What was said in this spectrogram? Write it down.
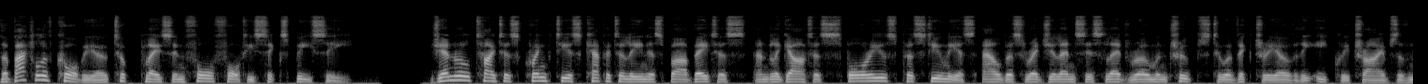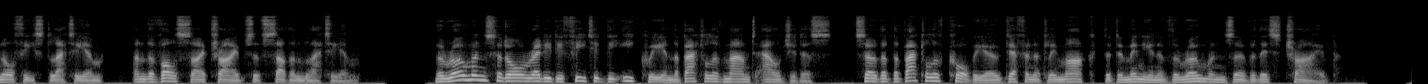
The Battle of Corbio took place in 446 BC. General Titus Quinctius Capitolinus Barbatus and Legatus Spurius Postumius Albus Regillensis led Roman troops to a victory over the Aequi tribes of northeast Latium, and the Volsci tribes of southern Latium. The Romans had already defeated the Aequi in the Battle of Mount Algidus, so that the Battle of Corbio definitely marked the dominion of the Romans over this tribe.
